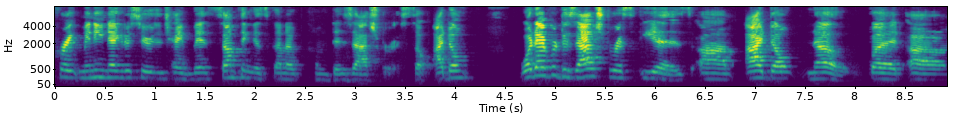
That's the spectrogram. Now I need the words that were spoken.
create many negative series of chain events. Something is going to become disastrous. So I don't, whatever disastrous is, um, I don't know. But um,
